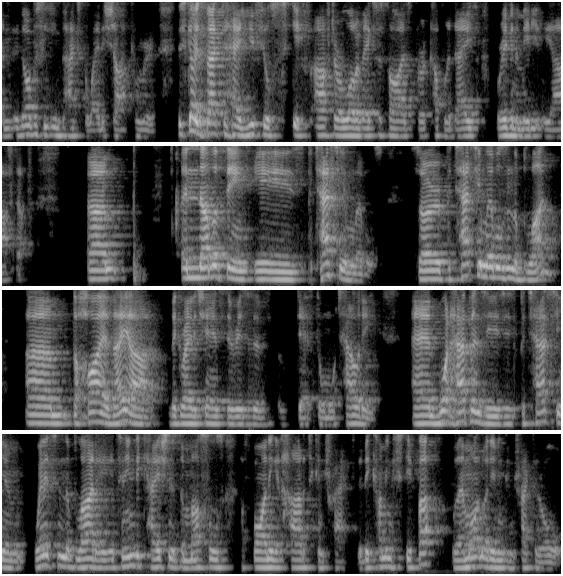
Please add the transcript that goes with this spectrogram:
And it obviously impacts the way the shark can move. This goes back to how you feel stiff after a lot of exercise for a couple of days or even immediately after. Um, another thing is potassium levels. So, potassium levels in the blood, um, the higher they are, the greater chance there is of, of death or mortality. And what happens is, is potassium, when it's in the blood, it's an indication that the muscles are finding it harder to contract. They're becoming stiffer, or they might not even contract at all.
